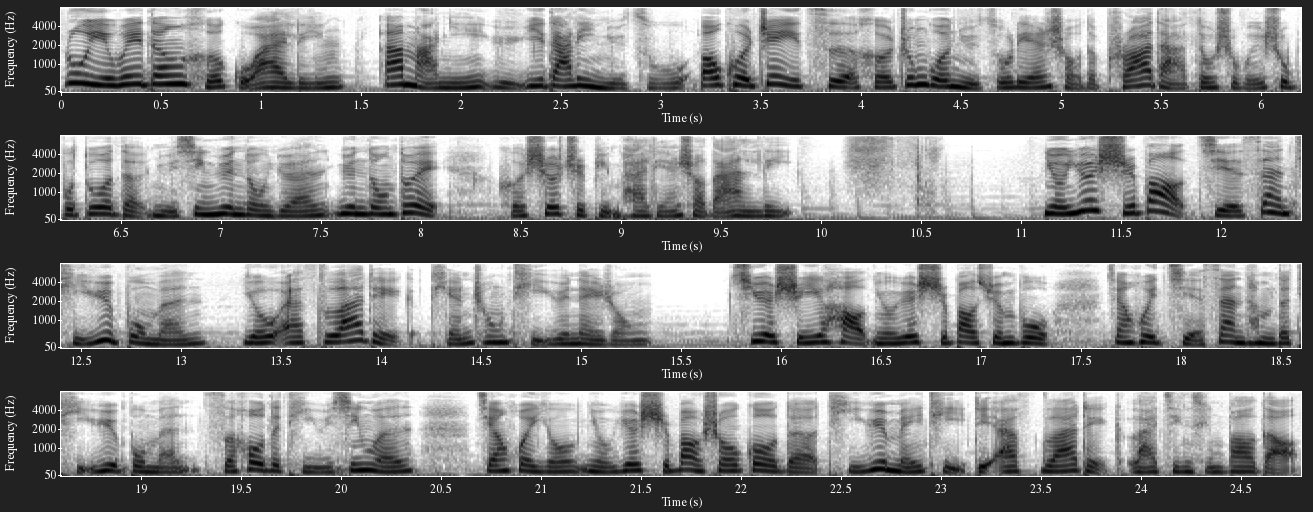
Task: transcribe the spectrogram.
路易威登和谷爱凌、阿玛尼与意大利女足，包括这一次和中国女足联手的 Prada，都是为数不多的女性运动员、运动队和奢侈品牌联手的案例。纽约时报解散体育部门，由 Athletic 填充体育内容。七月十一号，纽约时报宣布将会解散他们的体育部门，此后的体育新闻将会由纽约时报收购的体育媒体 The Athletic 来进行报道。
